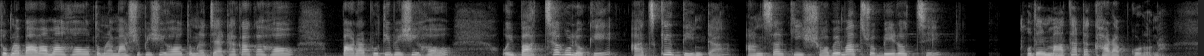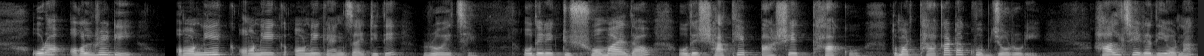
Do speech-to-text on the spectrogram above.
তোমরা বাবা মা হও, তোমরা মাসি পিসি হও, তোমরা জ্যাঠা কাকা হও পাড়া প্রতিবেশী হও, ওই বাচ্চাগুলোকে আজকের দিনটা আনসার কি সবে মাত্র বেরোচ্ছে, ওদের মাথাটা খারাপ করো না। ওরা অলরেডি অনেক অনেক অনেক অ্যাংজাইটিতে রয়েছে। ওদের একটু সময় দাও, ওদের সাথে পাশে থাকো। তোমার থাকাটা খুব জরুরি। হাল ছেড়ে দিও না।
